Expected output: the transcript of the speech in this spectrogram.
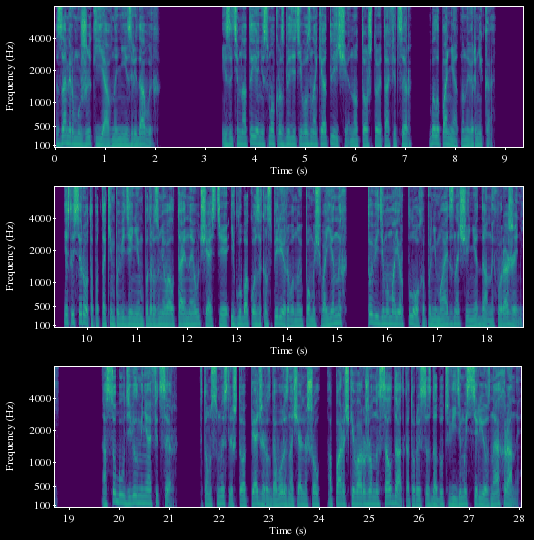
замер мужик явно не из рядовых. Из-за темноты я не смог разглядеть его знаки отличия, но то, что это офицер, было понятно наверняка. Если Сирота под таким поведением подразумевал тайное участие и глубоко законспирированную помощь военных, то, видимо, майор плохо понимает значение данных выражений. Особо удивил меня офицер. В том смысле, что опять же разговор изначально шел о парочке вооруженных солдат, которые создадут видимость серьезной охраны.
